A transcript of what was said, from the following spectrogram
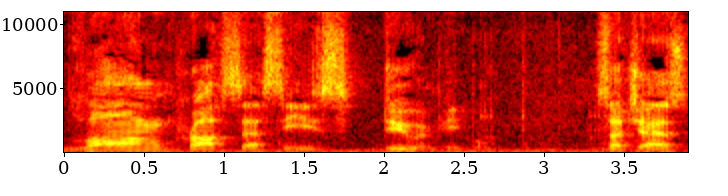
long processes do in people, such as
